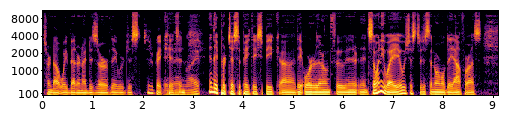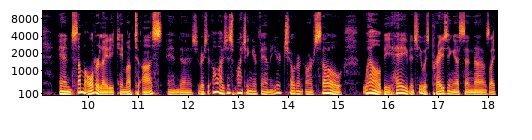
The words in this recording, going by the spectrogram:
turned out way better than I deserved. They were just, they were great kids. And, right? and they participate, they speak, uh, they order their own food. And, and so, anyway, it was just, just a normal day out for us. And some older lady came up to us and uh, she said, Oh, I was just watching your family. Your children are so well behaved. And she was praising us. And I was like,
